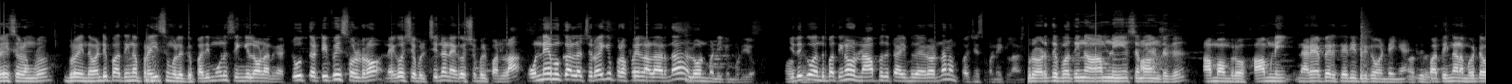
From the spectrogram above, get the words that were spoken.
ப்ரைஸ் சொல்லுங்க ப்ரோ ப்ரோ இந்த வண்டி பாத்தீங்கன்னா பிரைஸ் உங்களுக்கு பதிமூணு சிங்கிள் ஓனருங்க டூ தேர்ட்டி ஃபைவ் சொல்றோம். நெகோஷியபிள் சின்ன நெகோஷியபிள் பண்ணலாம். ஒன்னே முக்கால் லட்ச ரூபாய்க்கு ப்ரொஃபைல் நல்லா இருந்தா லோன் பண்ணிக்க முடியும். இதுக்கு வந்து பாத்தீங்கன்னா ஒரு நாற்பது டு ஐம்பதாயிரம் இருந்தா நம்ம பர்ச்சேஸ் பண்ணிக்கலாம். ப்ரோ அடுத்து பார்த்தீங்கன்னா ஆம்னி செம்மையா இருக்கு. ஆமா ப்ரோ ஆம்னி நிறைய பேர் தேடிட்டு இருக்க வண்டிங்க. இது Okay. பாத்தீங்கன்னா நம்ம கிட்ட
